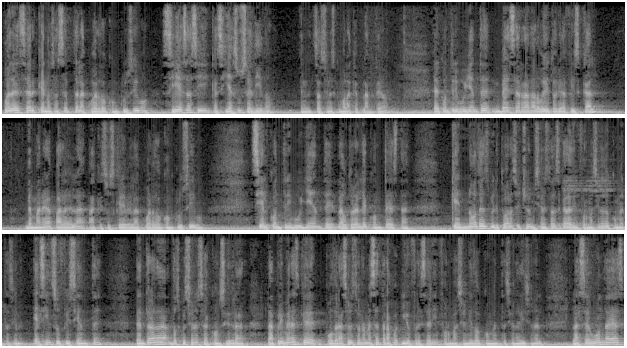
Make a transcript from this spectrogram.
puede ser que nos acepte el acuerdo conclusivo. Si es así, que así ha sucedido, en situaciones como la que planteo, el contribuyente ve cerrada la auditoría fiscal de manera paralela a que suscribe el acuerdo conclusivo. Si el contribuyente, la autoridad le contesta que no desvirtúa los hechos de emisión estadística de la información y documentación es insuficiente, de entrada, dos cuestiones a considerar. La primera es que podrá solicitar una mesa de trabajo y ofrecer información y documentación adicional. La segunda es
